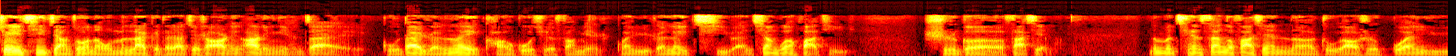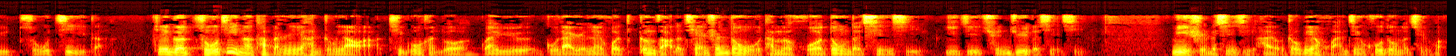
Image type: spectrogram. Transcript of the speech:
这一期讲座呢，我们来给大家介绍2020年在古代人类考古学方面关于人类起源相关话题十个发现。那么前三个发现呢，主要是关于足迹的。这个足迹呢，它本身也很重要啊，提供很多关于古代人类或更早的前身动物它们活动的信息，以及群聚的信息、觅食的信息，还有周边环境互动的情况。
